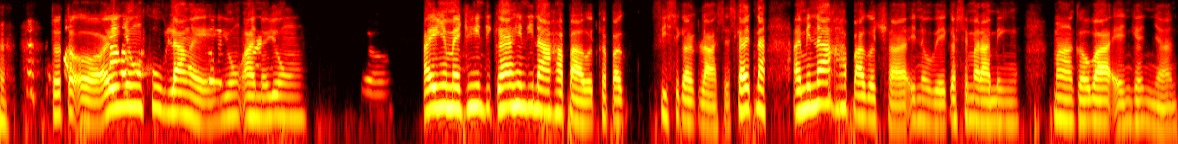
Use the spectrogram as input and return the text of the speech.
Totoo. Ayun yung kulang eh. Yung ano, yung... Ayun yung medyo hindi ka, hindi nakakapagod kapag physical classes. Kahit na, I mean, nakakapagod siya in a way kasi maraming mga gawain, ganyan.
